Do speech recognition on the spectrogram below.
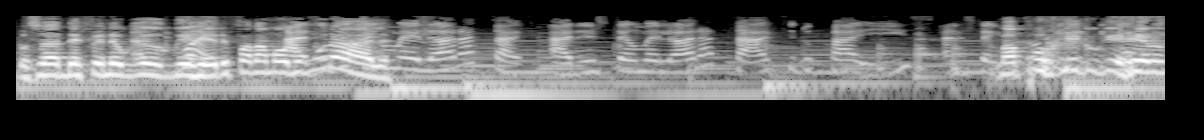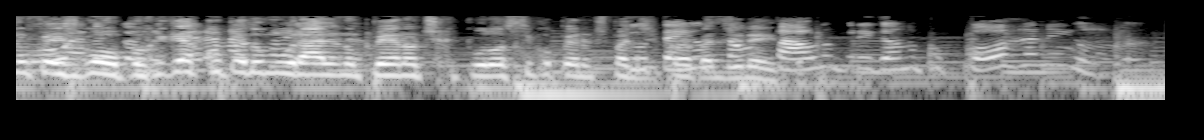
Você vai defender o Ué, Guerreiro e falar mal do Muralha. A gente tem o melhor ataque do país. Mas por que, que o Guerreiro não fez gol? Por que, que a culpa é do Muralha no pênalti que pulou cinco pênaltis pra, Tu tem pra, pra o São direita? Paulo brigando por porra nenhuma.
